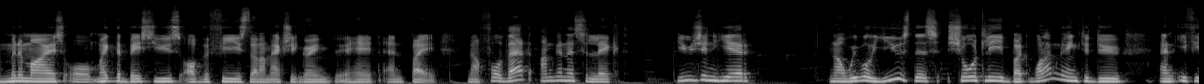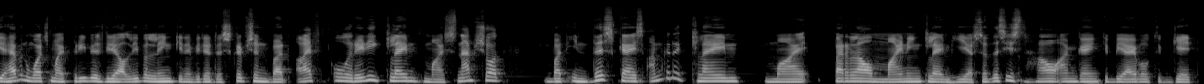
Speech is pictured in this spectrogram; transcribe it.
minimize or make the best use of the fees that I'm actually going to ahead and pay. Now for that, I'm going to select Fusion here. Now we will use this shortly, but what I'm going to do, and if you haven't watched my previous video, I'll leave a link in the video description, but I've already claimed my snapshot. But in this case, I'm going to claim my parallel mining claim here. So this is how I'm going to be able to get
